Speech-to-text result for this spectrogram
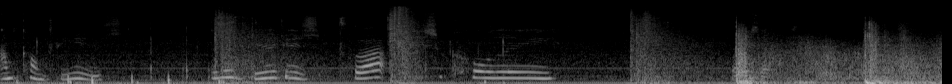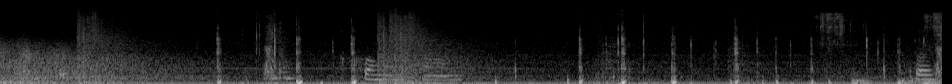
I'm confused. This dude is practically. Where is it? Coming from. Where's it?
